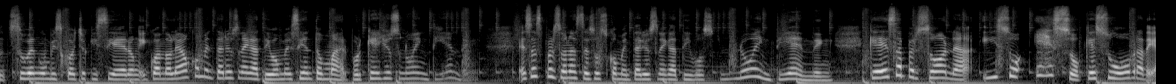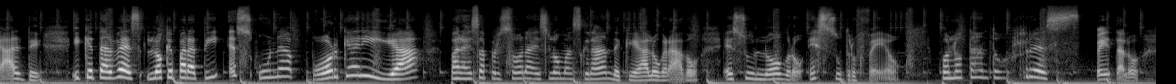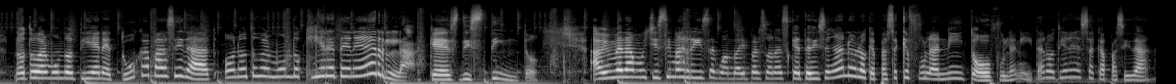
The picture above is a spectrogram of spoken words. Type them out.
suben un bizcocho que hicieron y cuando leo comentarios negativos me siento mal porque ellos no entienden. Esas personas de esos comentarios negativos no entienden que esa persona hizo eso que es su obra de arte y que tal vez lo que para ti es una porquería, para esa persona es lo más grande que ha logrado, es su logro, es su trofeo. Por lo tanto, respétalo. No todo el mundo tiene tu capacidad o no todo el mundo quiere tenerla, que es distinto. A mí me da muchísima risa cuando hay personas que te dicen, ah, no, lo que pasa es que fulanito o fulanita no tiene esa capacidad.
